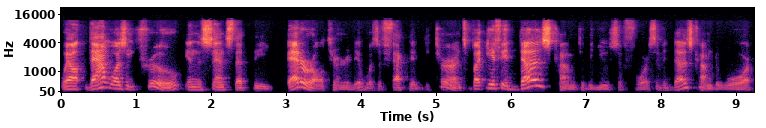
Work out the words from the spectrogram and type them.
Well, that wasn't true in the sense that the better alternative was effective deterrence. But if it does come to the use of force, if it does come to war,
